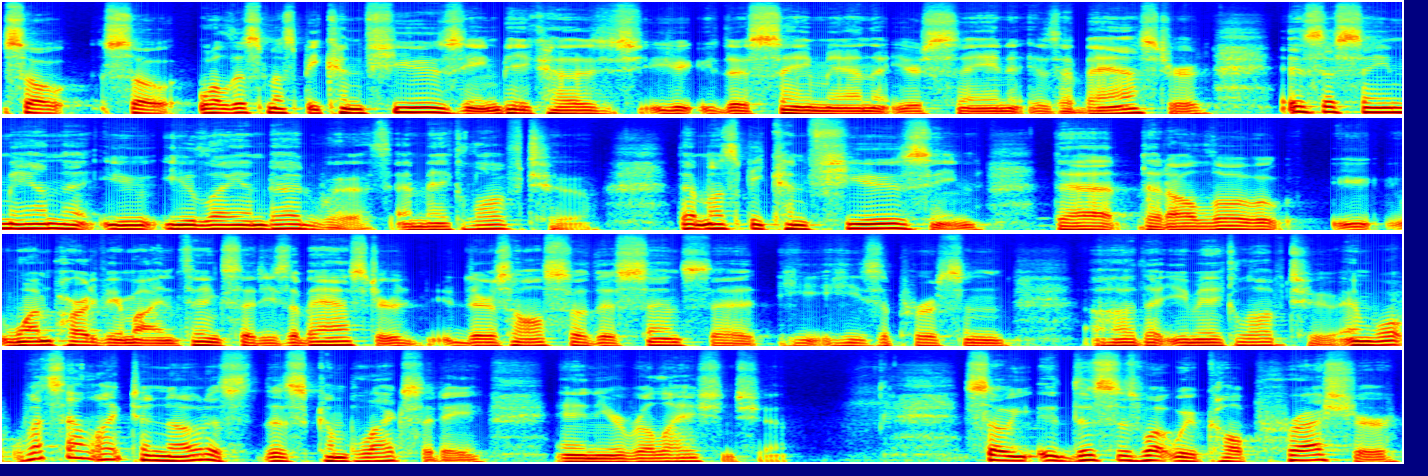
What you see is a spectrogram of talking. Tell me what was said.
So, so, well, this must be confusing because you, the same man that you're saying is a bastard is the same man that you, you lay in bed with and make love to. That must be confusing that, that although one part of your mind thinks that he's a bastard, there's also this sense that he, he's a person uh, that you make love to. And what, what's that like to notice this complexity in your relationship? So this is what we call pressure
